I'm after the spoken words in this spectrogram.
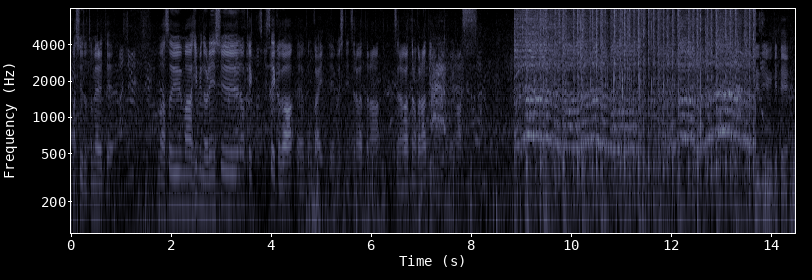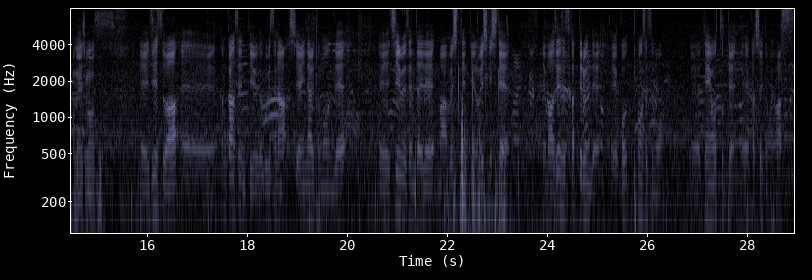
まあ、シュート止められて、まあ、そういう、まあ、日々の練習の成果が、えー、今回、えー、無失点につながったなつながったのかなというふうに思います。てお願いします、えー、事実は、えー、カンカン戦っていう特別な試合になると思うんで、えー、チーム全体で、まあ、無失点っていうのを意識してで、まあ、前節勝ってるんで、えー、今節も、えー、点を取って、えー、勝ちたいと思います。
